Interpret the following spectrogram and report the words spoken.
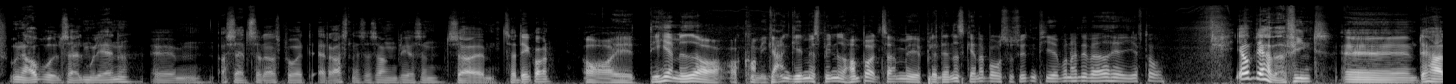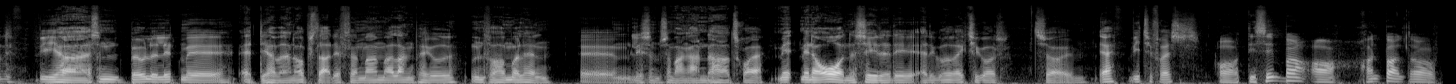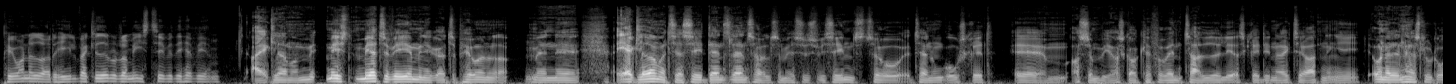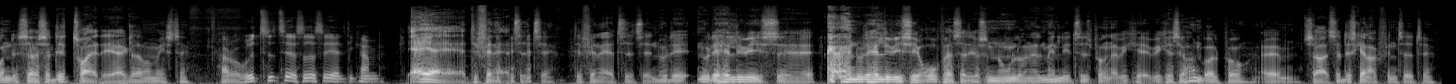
uden afbrydelse og alt muligt andet. Øhm, og satser det også på, at, at resten af sæsonen bliver sådan. Så, øh, så det er godt. Og øh, det her med at, at komme i gang igen med at spille noget håndbold sammen med blandt andet Skanderborg 17 piger, hvordan har det været her i efteråret? Jo, det har været fint. Øh, det har det. Vi har sådan bøvlet lidt med, at det har været en opstart efter en meget, meget lang periode uden for håndboldhallen. Øh, ligesom så mange andre har, tror jeg. Men, men overordnet set er det, er det gået rigtig godt. Så øh, ja, vi er tilfredse. Og december og håndbold og pebernødder og det hele. Hvad glæder du dig mest til ved det her VM? Ej, jeg glæder mig mest, mere til VM, end jeg gør til pebernødder. Mm. Men øh, jeg glæder mig til at se et dansk landshold, som jeg synes, vi senest tog, tager nogle gode skridt. Øh, og som vi også godt kan forvente tager yderligere skridt i den rigtige retning i, under den her slutrunde. Så, så det tror jeg, det er, jeg glæder mig mest til. Har du overhovedet tid til at sidde og se alle de kampe? Ja, ja, ja, det finder jeg tid til. Det finder jeg tid til. Nu er det, nu er det, heldigvis, øh, nu er det heldigvis i Europa, så det er jo sådan nogenlunde almindelige tidspunkter, vi kan, vi kan se håndbold på. Øh, så, så det skal jeg nok finde tid til.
